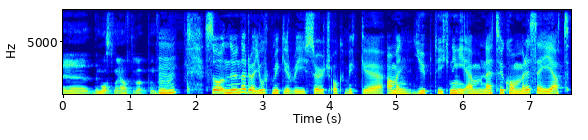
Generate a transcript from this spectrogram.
Eh, det måste man ju alltid vara öppen för. Mm. Så nu när du har gjort mycket research och mycket ja, men, djupdykning i ämnet, hur kommer det sig att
